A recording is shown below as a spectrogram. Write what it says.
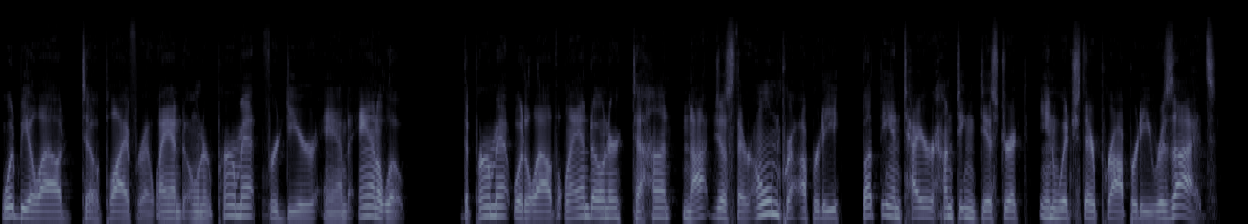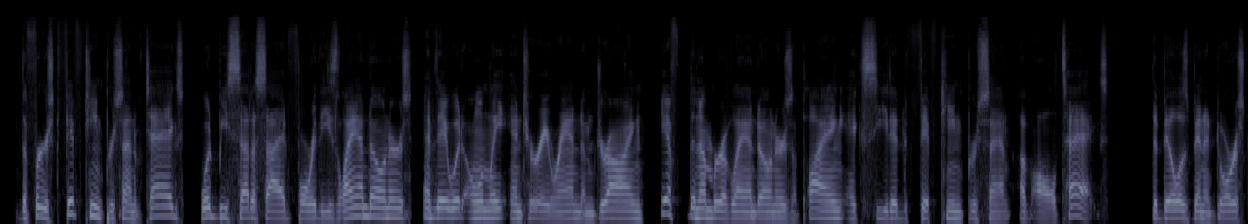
would be allowed to apply for a landowner permit for deer and antelope. The permit would allow the landowner to hunt not just their own property, but the entire hunting district in which their property resides. The first 15% of tags would be set aside for these landowners, and they would only enter a random drawing if the number of landowners applying exceeded 15% of all tags. The bill has been endorsed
